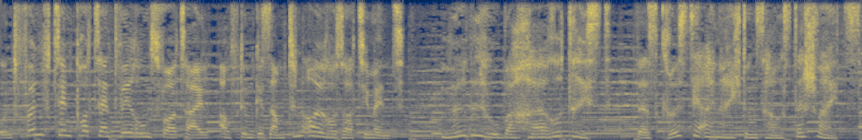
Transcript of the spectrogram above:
und 15% Währungsvorteil auf dem gesamten Eurosortiment. Möbel Hubacher Rotrist, das größte Einrichtungshaus der Schweiz.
